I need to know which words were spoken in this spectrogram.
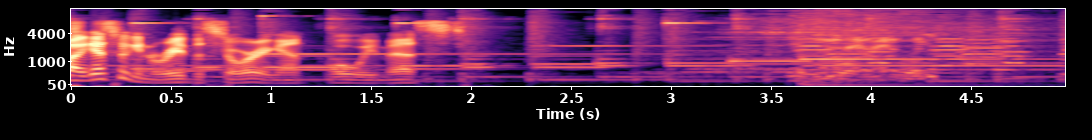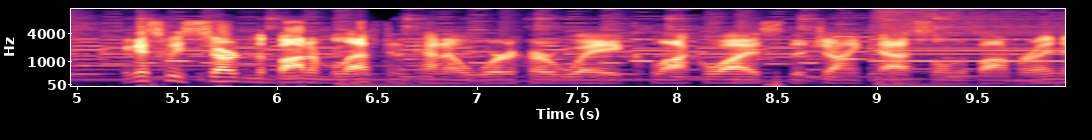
I guess we can read the story again. What we missed. I guess we start in the bottom left and kind of work our way clockwise to the giant castle in the bottom right.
